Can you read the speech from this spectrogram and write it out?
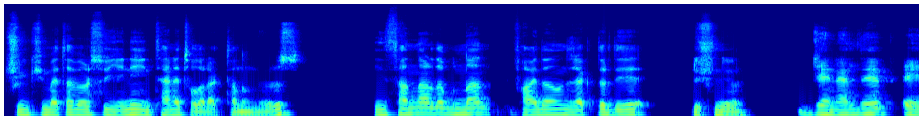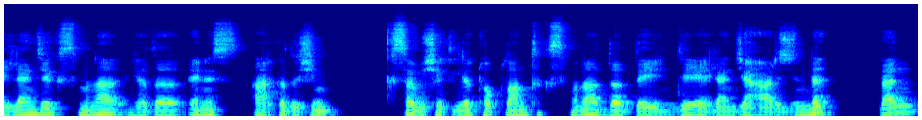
Çünkü Metaverse'ü yeni internet olarak tanımlıyoruz. İnsanlar da bundan faydalanacaktır diye düşünüyorum. Genelde hep eğlence kısmına ya da Enes arkadaşım kısa bir şekilde toplantı kısmına da değindi eğlence haricinde. Ben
